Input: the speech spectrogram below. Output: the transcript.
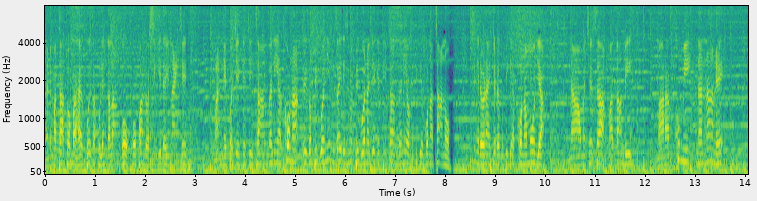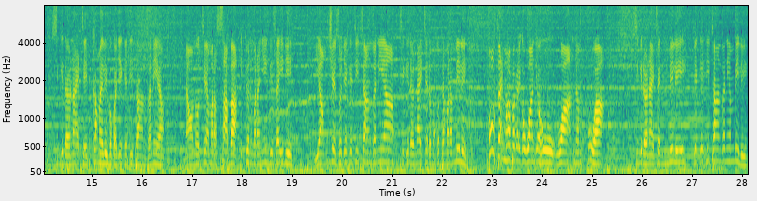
na ni matatu ambayo hayakuweza kulenga lango kwa upande wa Singida United, manne kwa JKT Tanzania. Kona zilizopigwa nyingi zaidi zimepigwa na JKT Tanzania wakipiga kona tano, Singida United wakipiga kona moja, na wamecheza madhambi mara kumi na nane Singida United kama ilivyo kwa JKT Tanzania, na wameotea mara saba ikiwa ni mara nyingi zaidi ya mchezo JKT Tanzania. Singida United wamekotea mara mbili full time hapa katika uwanja huu wa Namfua. Singida United mbili, JKT Tanzania mbili.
